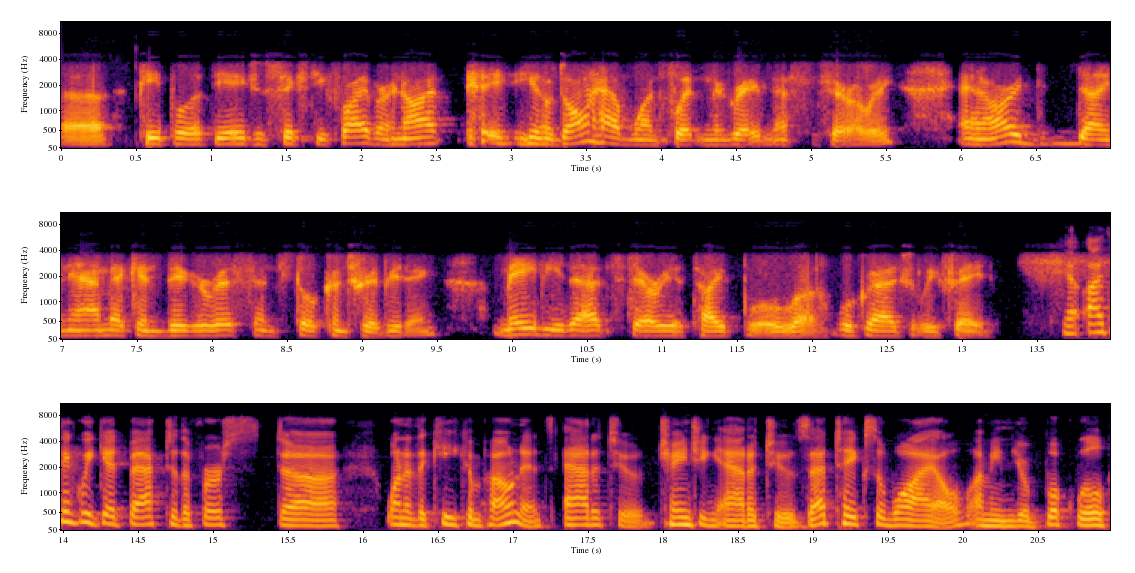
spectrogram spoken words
uh, people at the age of 65 are not, you know, don't have one foot in the grave necessarily and are dynamic and vigorous and still contributing, maybe that stereotype will, uh, will gradually fade. Yeah, I think we get back to the first uh, one of the key components attitude, changing attitudes. That takes a while. I mean, your book will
